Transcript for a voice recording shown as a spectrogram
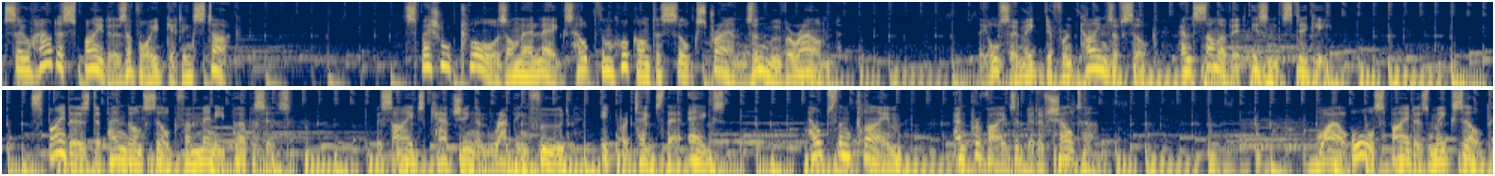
So how do spiders avoid getting stuck? Special claws on their legs help them hook onto silk strands and move around. They also make different kinds of silk, and some of it isn't sticky. Spiders depend on silk for many purposes. Besides catching and wrapping food, it protects their eggs, helps them climb, and provides a bit of shelter. While all spiders make silk,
